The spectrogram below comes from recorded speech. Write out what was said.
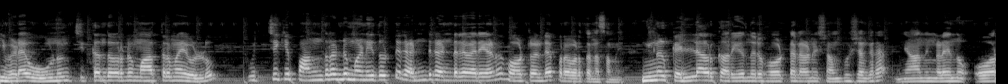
ഇവിടെ ഊണും ചിക്കൻ തോരനും മാത്രമേ ഉള്ളൂ. ഉച്ചയ്ക്ക് പന്ത്രണ്ട് മണി തൊട്ട് രണ്ട് രണ്ടര വരെയാണ് ഹോട്ടലിന്റെ പ്രവർത്തന സമയം. നിങ്ങൾക്ക് എല്ലാവർക്കും അറിയുന്ന ഒരു ഹോട്ടലാണ് ശംഭു ശങ്കര ഞാൻ നിങ്ങളെ ഒന്ന് ഓർമ്മ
